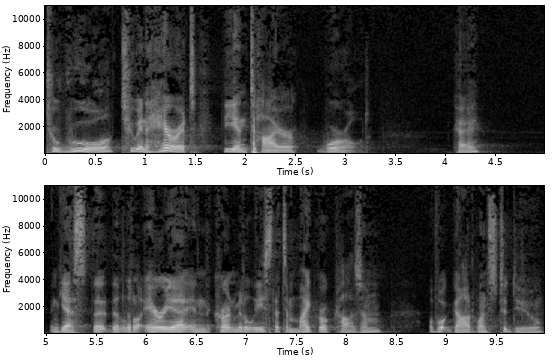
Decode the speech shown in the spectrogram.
to rule, to inherit the entire world. Okay? And yes, the, the little area in the current Middle East, that's a microcosm of what God wants to do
